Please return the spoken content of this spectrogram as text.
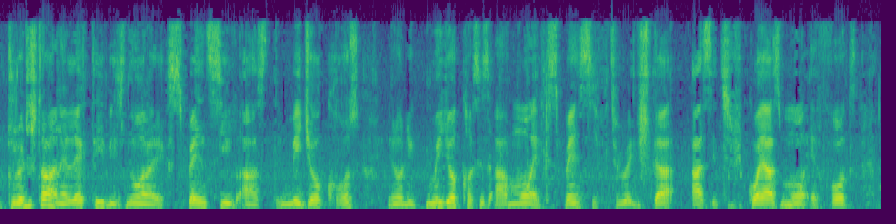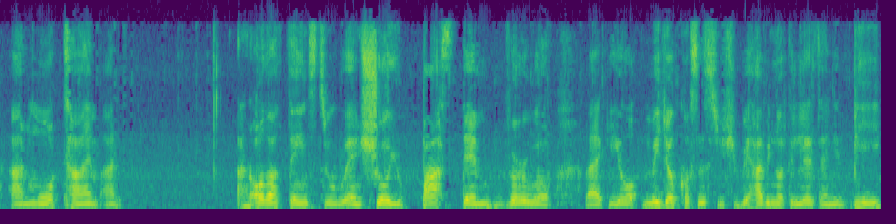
to register an elective is not as expensive as the major course. You know the major courses are more expensive to register as it requires more effort and more time and and other things to ensure you pass them very well. Like your major courses you should be having nothing less than a b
